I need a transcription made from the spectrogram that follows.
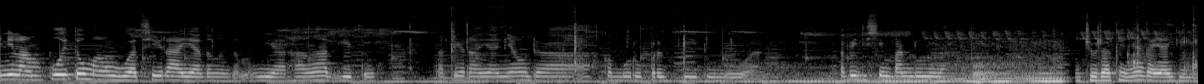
Ini lampu itu mau buat si Raya teman-teman. Biar hangat gitu. Tapi Rayanya udah keburu pergi duluan tapi disimpan dulu lah. Mm. juragannya kayak gini.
